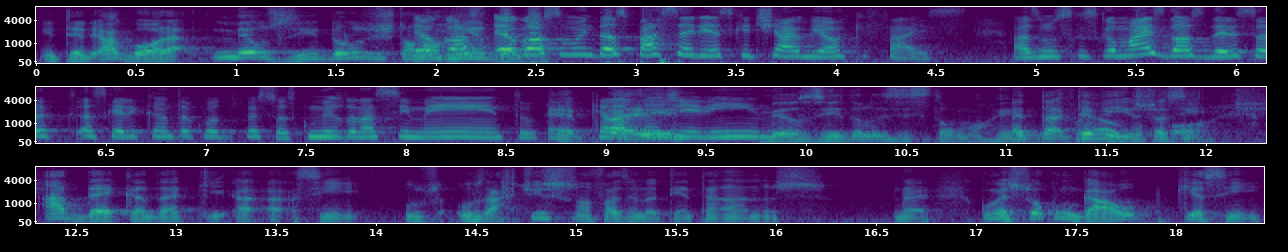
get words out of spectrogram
Entendeu? Agora, meus ídolos estão Eu morrendo. gosto, eu gosto muito das parcerias que Thiago York faz. As músicas que eu mais gosto dele são as que ele canta com outras pessoas. Com Milton Nascimento, É, aquela aí- tangerina. Meus ídolos estão morrendo. É, tá- foi teve algo isso, assim. forte. A década que, assim, os, os artistas que estão fazendo 80 anos, né? Começou com Gal, porque assim,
